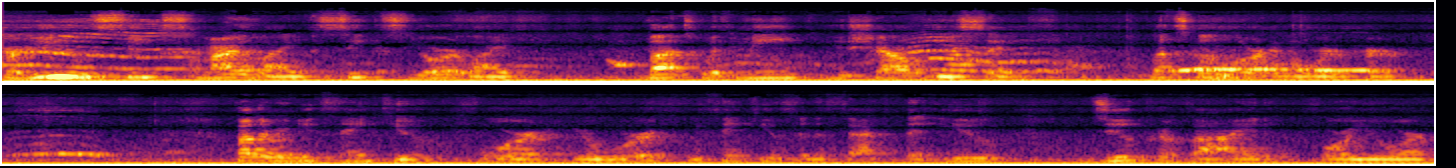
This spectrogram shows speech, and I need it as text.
For he who seeks my life seeks your life. But with me you shall be safe. Let's go, Lord, in a word of prayer. Father, we do thank you for your word. We thank you for the fact that you do provide for your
